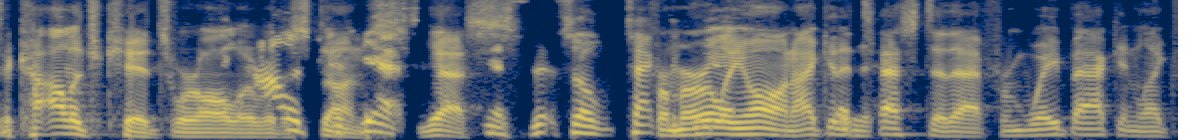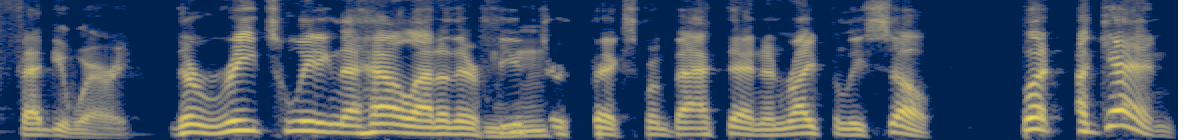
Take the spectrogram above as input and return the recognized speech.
The college kids were all over the college kids, Suns. yes, yes. yes. So From early on, I can attest to that from way back in like February. they're retweeting the hell out of their Mhm. future picks from back then, and rightfully so. But again,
